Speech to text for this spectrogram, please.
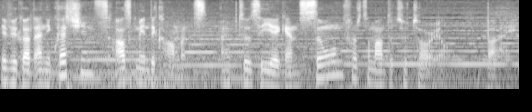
If you got any questions, ask me in the comments. I hope to see you again soon for some other tutorial. Bye.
